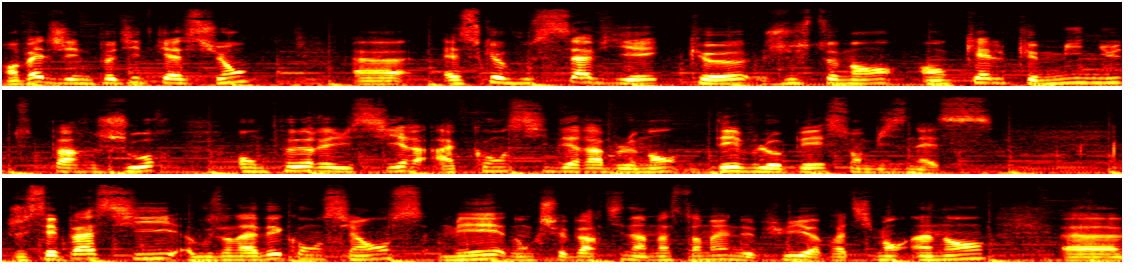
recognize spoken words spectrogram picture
En fait, j'ai une petite question. Euh, est-ce que vous saviez que justement en quelques minutes par jour, on peut réussir à considérablement développer son business? Je ne sais pas si vous en avez conscience, mais donc je fais partie d'un mastermind depuis euh, pratiquement un an euh,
